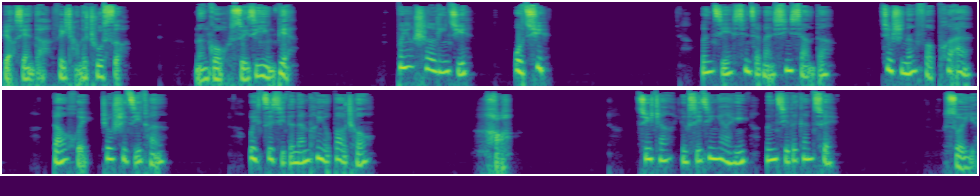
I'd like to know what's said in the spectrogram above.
表现的非常的出色，能够随机应变。不用说了，林局，我去。文杰现在满心想的，就是能否破案，捣毁周氏集团，为自己的男朋友报仇。好。局长有些惊讶于文杰的干脆，所以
